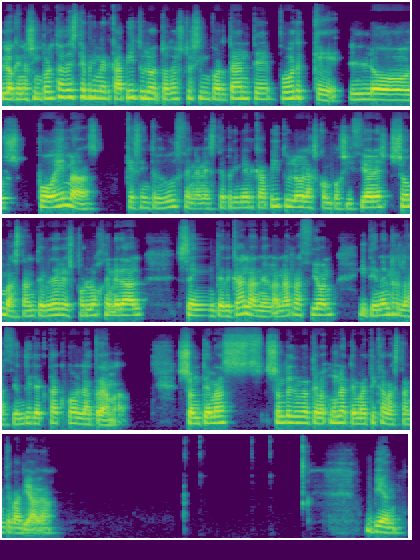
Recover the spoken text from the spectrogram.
Lo que nos importa de este primer capítulo, todo esto es importante porque los poemas que se introducen en este primer capítulo, las composiciones son bastante breves por lo general, se intercalan en la narración y tienen relación directa con la trama. Son temas, son de una temática bastante variada. Bien,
